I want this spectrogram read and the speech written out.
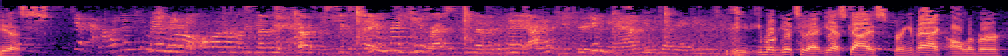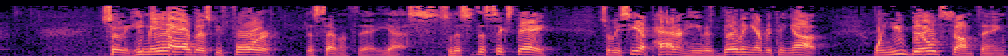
Yes. He, he- we'll get to that. Yes, guys, bring it back, Oliver. So he made all this before the seventh day. Yes. So this is the sixth day. So we see a pattern. He was building everything up. When you build something,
